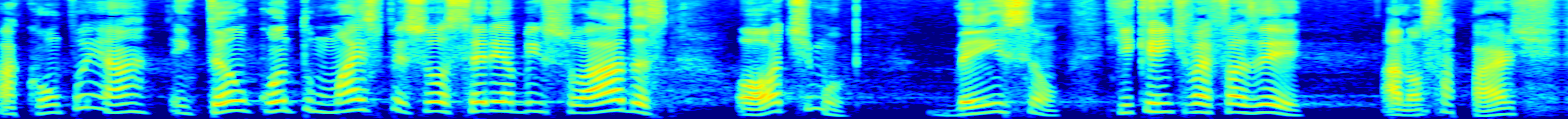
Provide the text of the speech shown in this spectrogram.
Acompanhar. Então, quanto mais pessoas serem abençoadas, ótimo. bênção. O que, que a gente vai fazer? A nossa parte.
